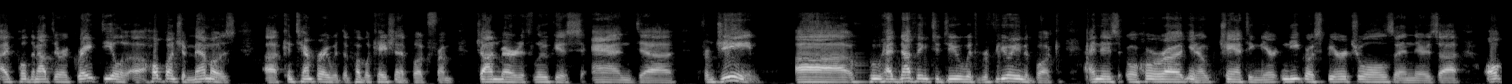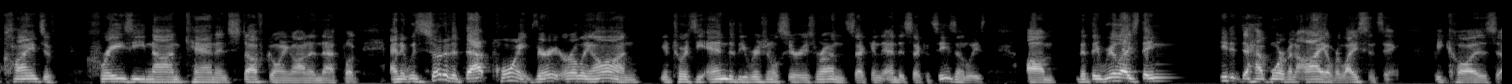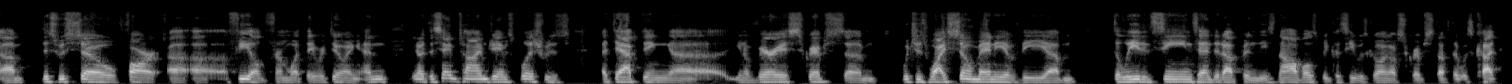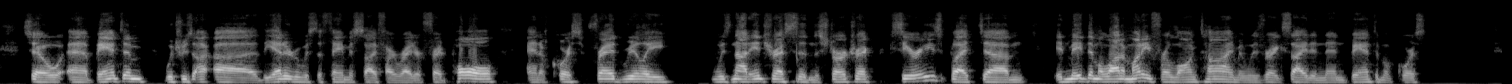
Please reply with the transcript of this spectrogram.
I pulled them out. There are a great deal, a whole bunch of memos uh, contemporary with the publication of that book from John Meredith Lucas and uh, from Gene, uh, who had nothing to do with reviewing the book. And there's Uhura, you know, chanting Negro spirituals, and there's uh, all kinds of crazy non-canon stuff going on in that book. And it was sort of at that point, very early on, you know, towards the end of the original series run, second end of second season at least, um, that they realized they needed to have more of an eye over licensing because um, this was so far uh, uh, afield from what they were doing. And you know, at the same time, James Blish was adapting uh, you know various scripts, um, which is why so many of the um, deleted scenes ended up in these novels because he was going off script stuff that was cut. So uh, Bantam, which was uh, uh, the editor, was the famous sci-fi writer Fred Pohl, and of course Fred really was not interested in the Star Trek series, but um, it made them a lot of money for a long time and was very excited. And then Bantam, of course,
